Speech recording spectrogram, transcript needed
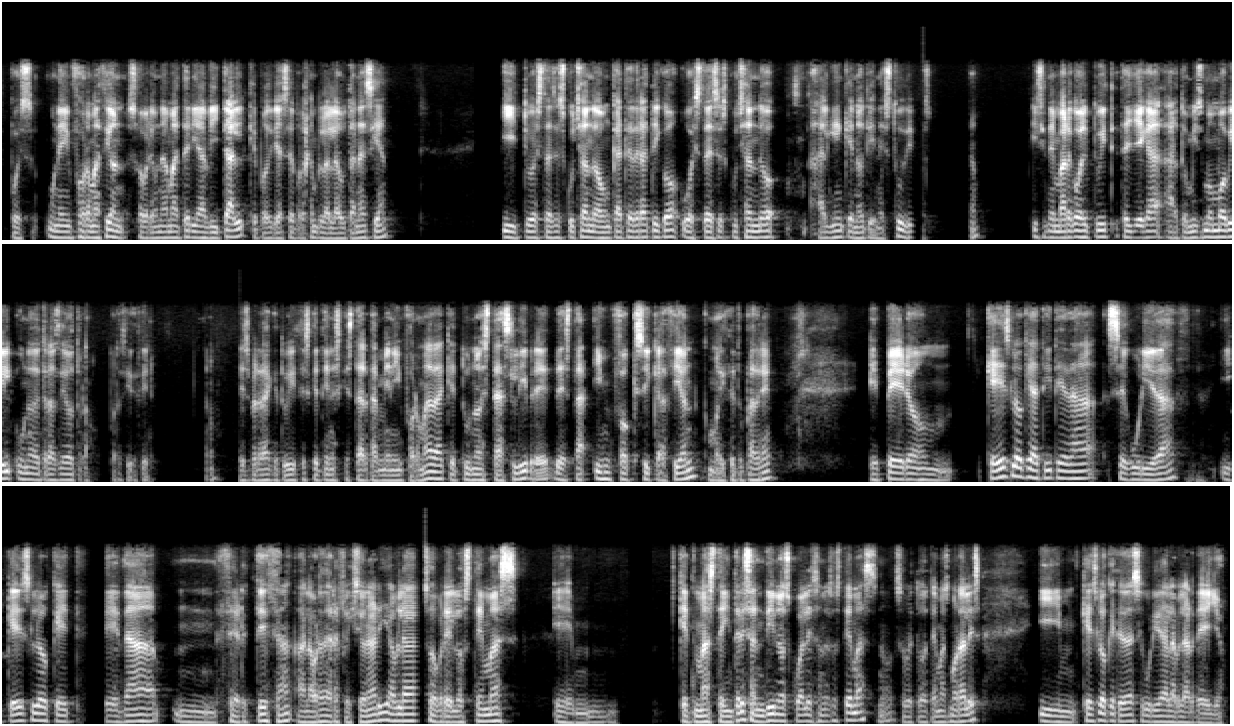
pues una información sobre una materia vital, que podría ser, por ejemplo, la eutanasia, y tú estás escuchando a un catedrático o estás escuchando a alguien que no tiene estudios, ¿no? Y sin embargo el tweet te llega a tu mismo móvil uno detrás de otro, por así decir. Es verdad que tú dices que tienes que estar también informada, que tú no estás libre de esta infoxicación, como dice tu padre, eh, pero ¿qué es lo que a ti te da seguridad y qué es lo que te da mm, certeza a la hora de reflexionar y hablar sobre los temas em, que más te interesan? Dinos cuáles son esos temas, sobre todo temas morales, ¿Y qué es lo que te da seguridad al hablar de ello?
